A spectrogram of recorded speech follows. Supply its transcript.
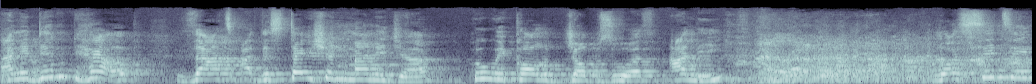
and it didn't help that the station manager, who we call Jobsworth Ali, was sitting,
